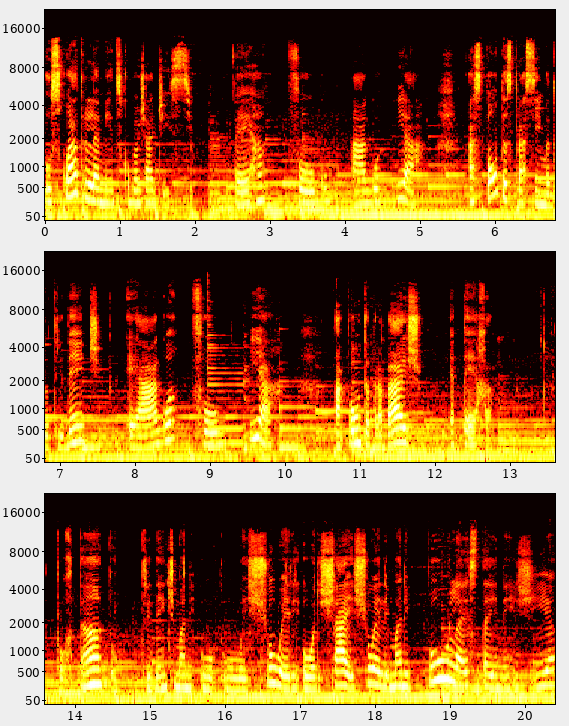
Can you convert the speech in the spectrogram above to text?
os quatro elementos, como eu já disse: terra, fogo, água e ar. As pontas para cima do tridente é água, fogo e ar. A ponta para baixo é terra. Portanto, tridente o, o Exu, ele, o orixá Exu, ele manipula esta energia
